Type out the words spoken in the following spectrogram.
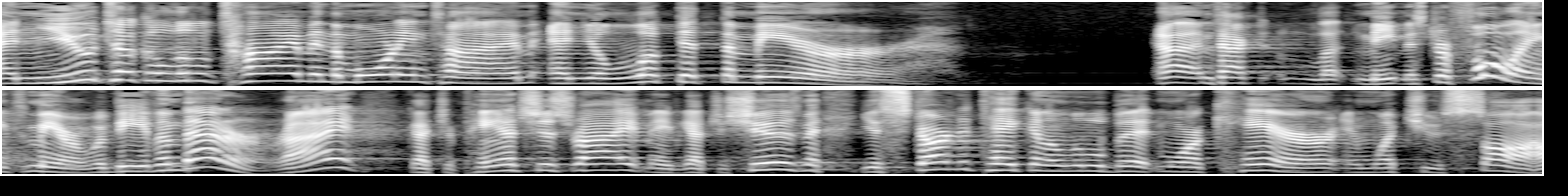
And you took a little time in the morning time and you looked at the mirror. Uh, in fact, let, meet Mr. Full length mirror would be even better, right? Got your pants just right, maybe got your shoes. You started taking a little bit more care in what you saw.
